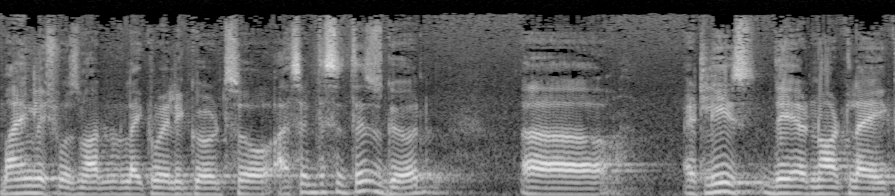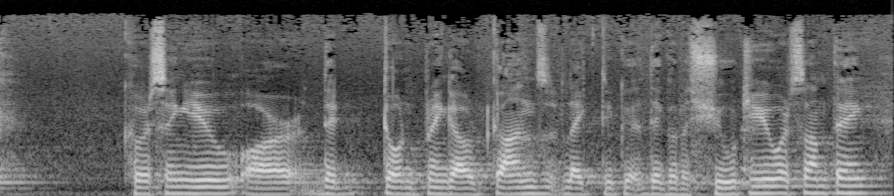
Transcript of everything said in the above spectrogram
my English was not like really good. So I said, "This is this is good. Uh, at least they are not like cursing you, or they don't bring out guns like they're going to shoot you or something."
